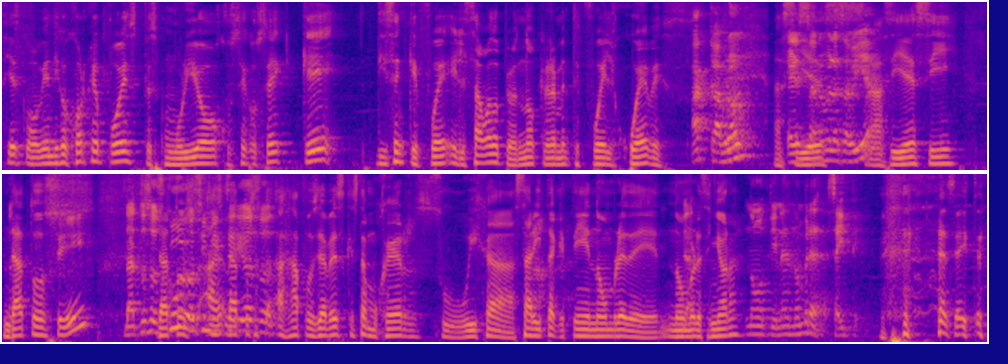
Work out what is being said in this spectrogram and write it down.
Así es, como bien dijo Jorge, pues, pues murió José José, que dicen que fue el sábado, pero no, que realmente fue el jueves. Ah, cabrón. Así Esa es. no me la sabía. Así es, sí. Datos. ¿Sí? Datos datos- oscuros y ah, misteriosos. datos- ajá, pues ya ves que esta mujer, su hija Sarita, que tiene nombre de nombre de señora. No, tiene nombre de aceite. aceite,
